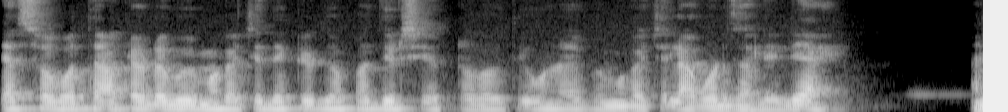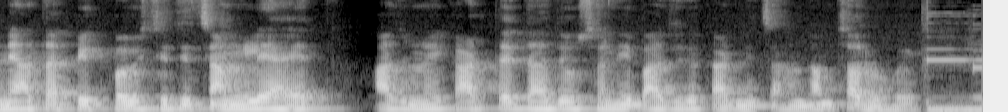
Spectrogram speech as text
त्याचसोबत आपल्याकडे भुईमुगाची देखील जवळपास दीडशे हेक्टरवरती उन्हाळी भुईमुगाची लागवड झालेली आहे. आणि आता पीक परिस्थिती चांगली आहेत अजून एक आठ ते दहा दिवसांनी बाजरी काढणीचा हंगाम चालू होईल.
